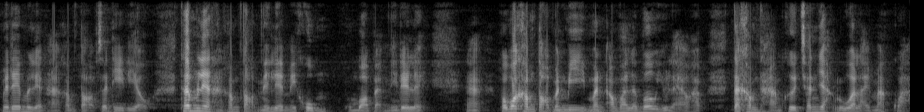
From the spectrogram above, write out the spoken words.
ไม่ได้มาเรียนหาคำตอบซะทีเดียว ถ้ามาเรียนหาคำตอบในเรียนไม่คุ้ม ผมบอกแบบนี้ได้เลยนะเพราะว่าคำตอบมันมีมัน available อยู่แล้วครับ แต่คำถามคือฉันอยากรู้อะไรมากกว่า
